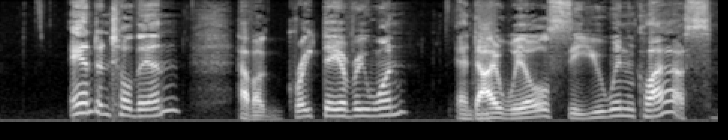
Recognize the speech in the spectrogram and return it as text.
And until then, have a great day, everyone. And I will see you in class.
